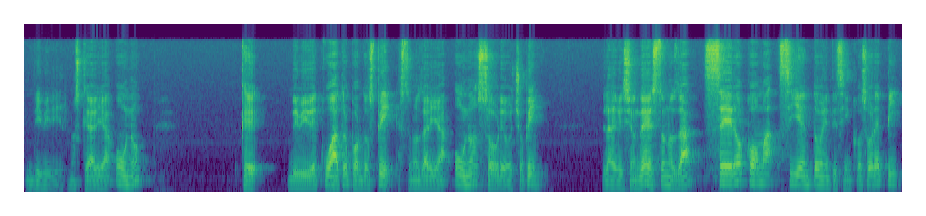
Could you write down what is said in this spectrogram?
dividir. Nos quedaría 1 que divide 4 por 2pi. Esto nos daría 1 sobre 8pi. La división de esto nos da 0,125 sobre pi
